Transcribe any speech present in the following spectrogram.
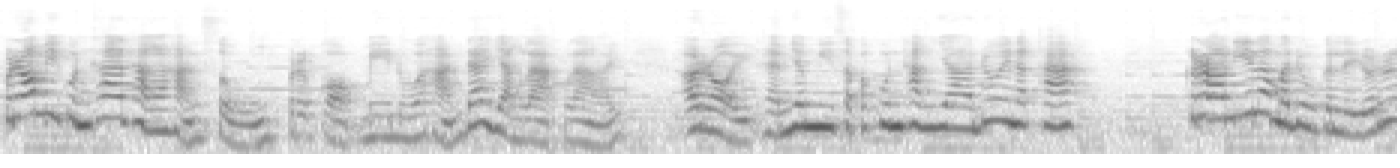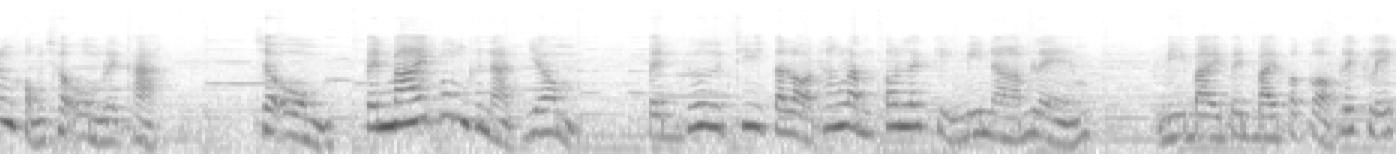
เพราะมีคุณค่าทางอาหารสูงประกอบเมนูอาหารได้อย่างหลากหลาย อร่อย แถมยังมีสรรพคุณทางยาด้วยนะคะ คราวนี้เรามาดูกันเลยเรื่องของชะอมเลยค่ะ ชะอมเป็นไม้พุ่มขนาดย่อม เป็นพืชที่ตลอดทั้งลำต้นและกิ่งมีน้ำแหลม มีใบเป็นใบประกอบเล็ก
